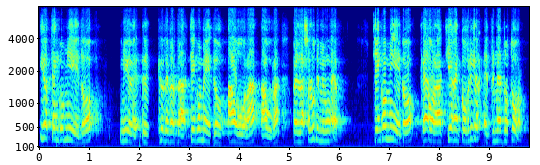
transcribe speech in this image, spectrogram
io tengo miedo, mire, eh, dico di verità, tengo miedo ahora, ahora per la salute di mia mujer. Tengo miedo che ora quieran cubrir el primer doctor.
